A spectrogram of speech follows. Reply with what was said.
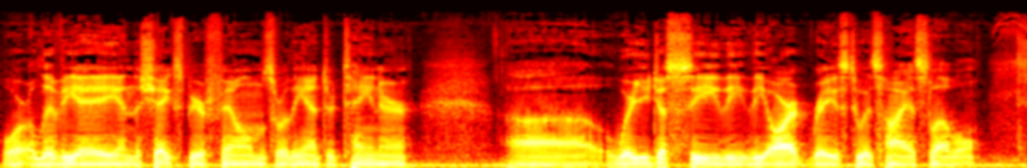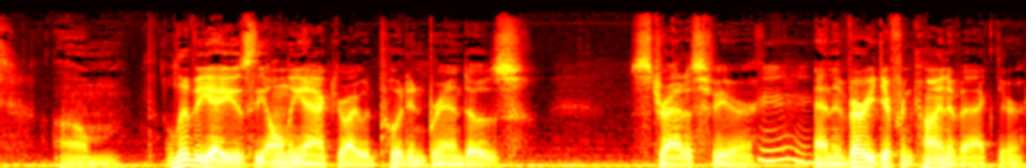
or Olivier in the Shakespeare films, or The Entertainer, uh, where you just see the, the art raised to its highest level. Um, Olivier is the only actor I would put in Brando's stratosphere, and a very different kind of actor.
